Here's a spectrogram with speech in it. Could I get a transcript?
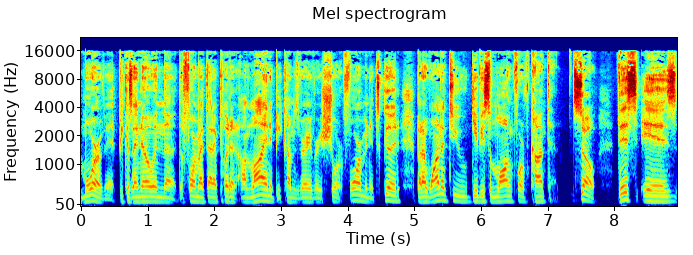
more of it because I know in the the format that I put it online it becomes very very short form and it's good but I wanted to give you some long form content. So, this is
